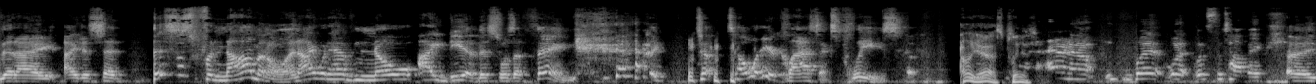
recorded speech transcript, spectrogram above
that I, I just said, this is phenomenal. And I would have no idea this was a thing. like, t- tell one of your classics, please, Oh yes, please. I don't know what what what's the topic. uh,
